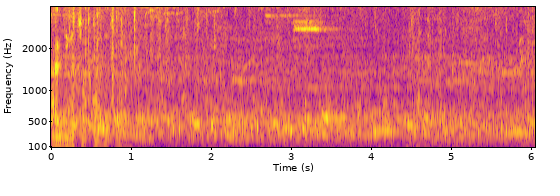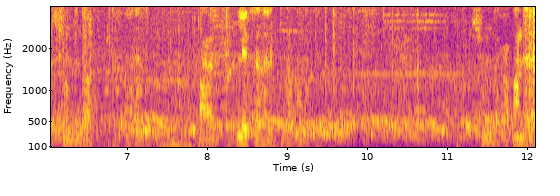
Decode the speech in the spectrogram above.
আরেকদিকে চোখটাও দেখব সুন্দর পায়ের লেজটা তাহলে একটু দেখো আমাকে। সুন্দর, আর পাঞ্জাটা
